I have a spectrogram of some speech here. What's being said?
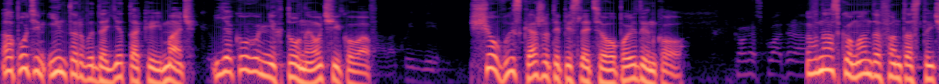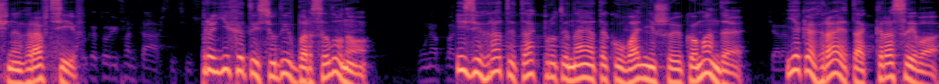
А потім Інтер видає такий матч, якого ніхто не очікував. Що ви скажете після цього поєдинку? В нас команда фантастичних гравців. Приїхати сюди в Барселону і зіграти так проти найатакувальнішої команди, яка грає так красиво.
